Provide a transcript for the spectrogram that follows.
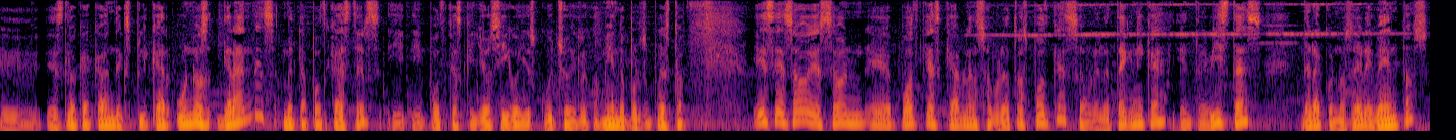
eh, es lo que acaban de explicar unos grandes metapodcasters y, y podcasts que yo sigo y escucho y recomiendo, por supuesto. Es eso, es- son eh, podcasts que hablan sobre otros podcasts, sobre la técnica, entrevistas, dar a conocer eventos.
